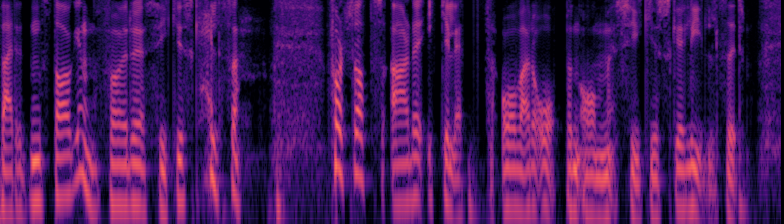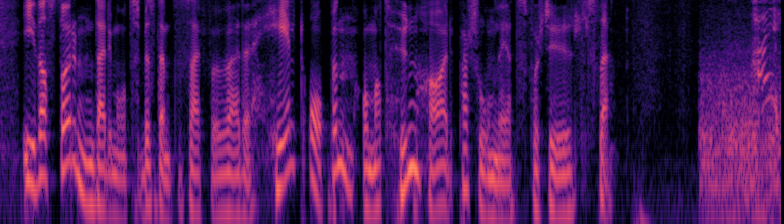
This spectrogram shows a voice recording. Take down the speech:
verdensdagen for psykisk helse. Fortsatt er det ikke lett å være åpen om psykiske lidelser. Ida Storm derimot bestemte seg for å være helt åpen om at hun har personlighetsforstyrrelse. Hei,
